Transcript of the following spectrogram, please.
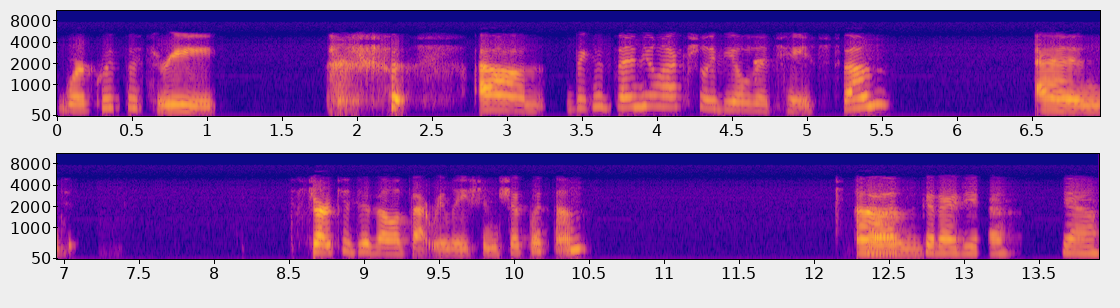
work with the three. um, because then you'll actually be able to taste them and start to develop that relationship with them. Oh, that's a um, good idea. Yeah.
